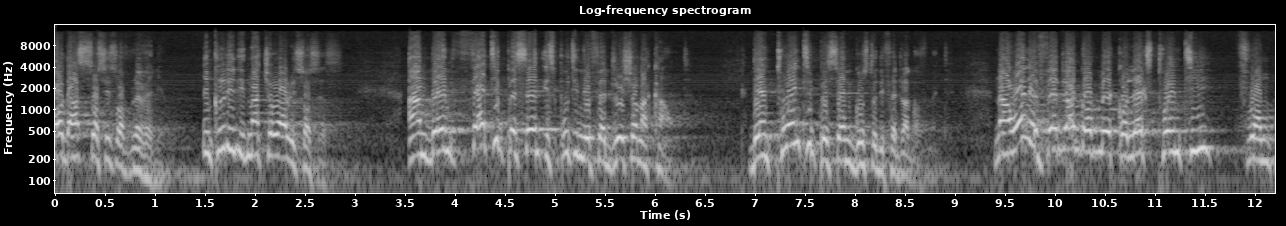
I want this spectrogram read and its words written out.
other sources of revenue, including the natural resources. And then 30% is put in a federation account. Then 20% goes to the federal government. Now, when the federal government collects 20 from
